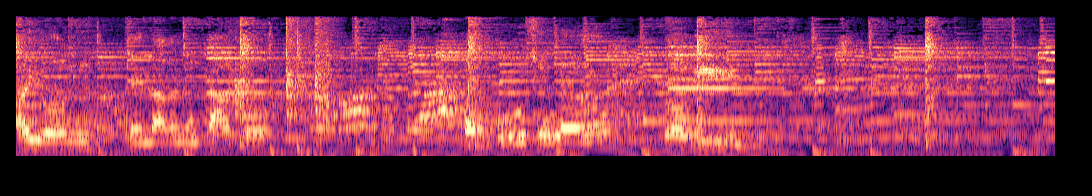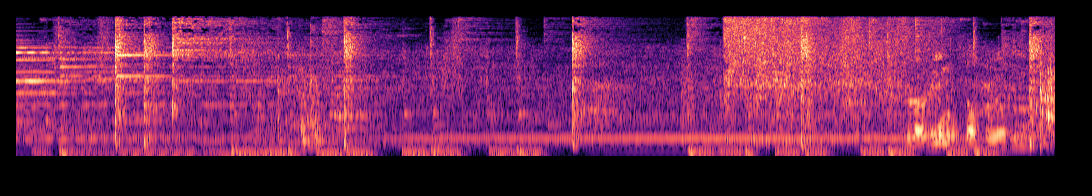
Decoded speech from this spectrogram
Ayun, kailangan ng tago. Pagbuusan ng chlorine. Chlorine to chlorine.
